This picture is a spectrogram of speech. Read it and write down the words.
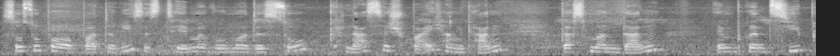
so super Batteriesysteme, wo man das so klasse speichern kann, dass man dann im Prinzip,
